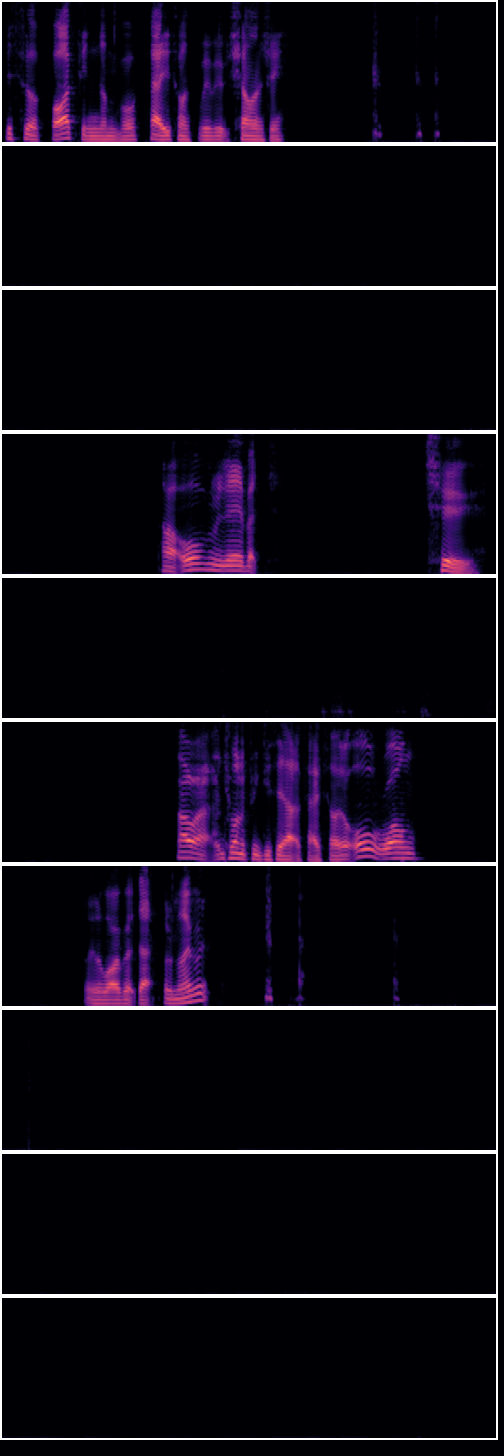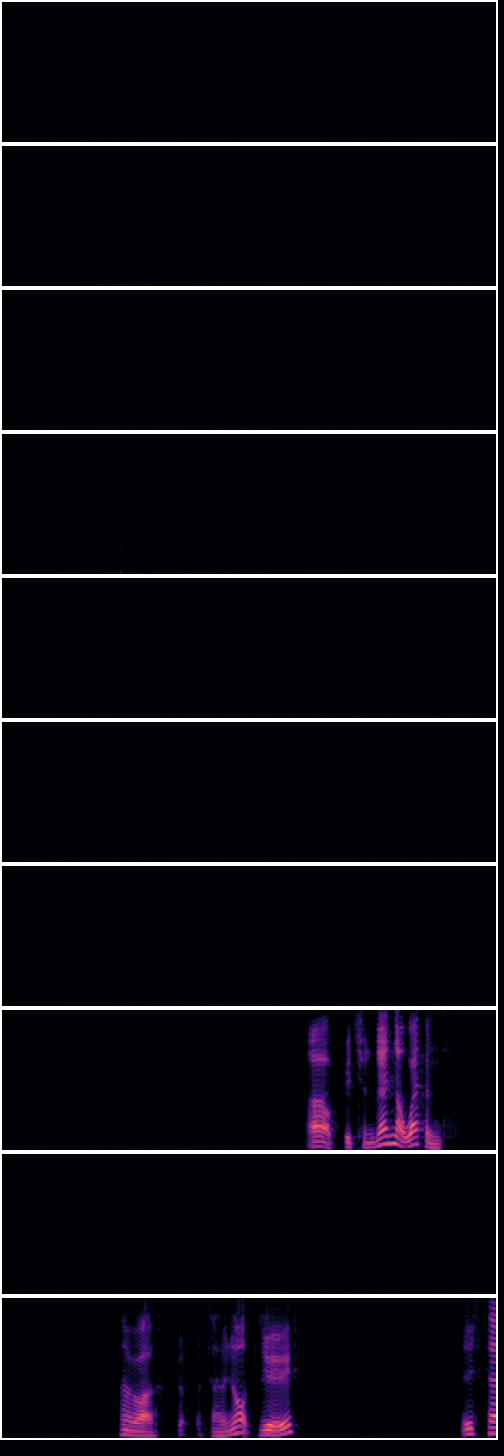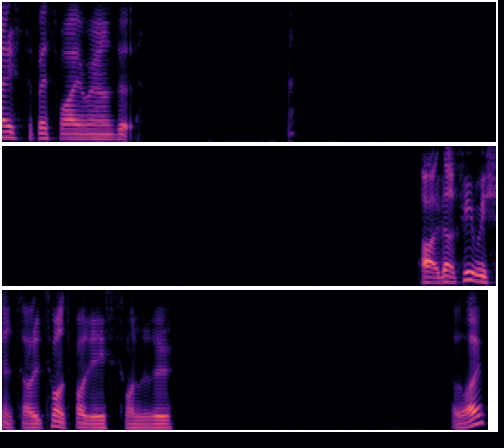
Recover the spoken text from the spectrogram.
This is a five pin number. Okay, this one could be a bit challenging. Uh, all of them there, but two. Alright, I'm trying to think this out. Okay, so they're all wrong. To worry about that for a moment. Oh, bitch, and they're no weapons. Alright, okay, not you. In this case, the best way around it oh, Alright, got a few missions, so this one's probably the easiest one to do. Hello?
